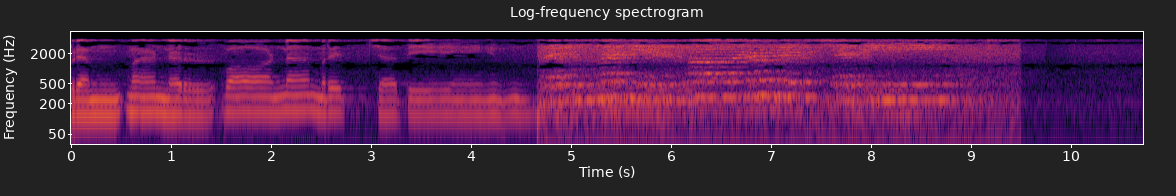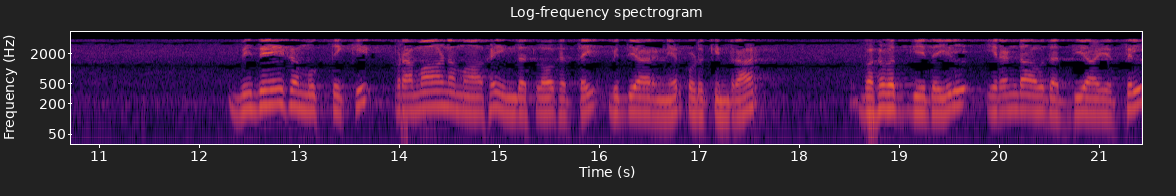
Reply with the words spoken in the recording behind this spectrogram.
ब्रह्मनिर्वाणमृच्छति விதேக முக்திக்கு பிரமாணமாக இந்த ஸ்லோகத்தை வித்யாரண்யர் கொடுக்கின்றார். பகவத்கீதையில் இரண்டாவது அத்தியாயத்தில்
